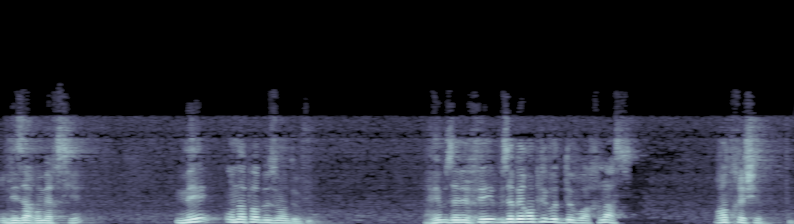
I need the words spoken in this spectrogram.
Il les a remerciés, mais on n'a pas besoin de vous. vous avez rempli votre devoir, las rentrez chez vous.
